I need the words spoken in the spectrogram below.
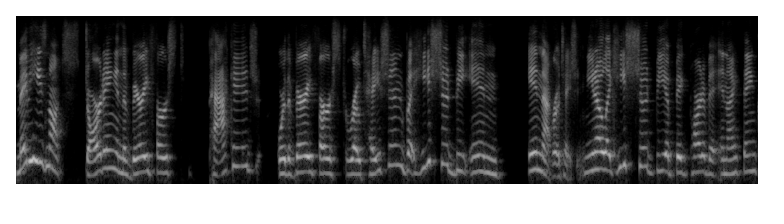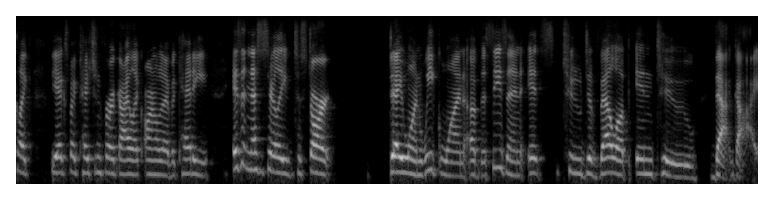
Maybe he's not starting in the very first package or the very first rotation, but he should be in in that rotation. You know, like he should be a big part of it. And I think like the expectation for a guy like Arnold Ebiketie isn't necessarily to start day one, week one of the season. It's to develop into that guy.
